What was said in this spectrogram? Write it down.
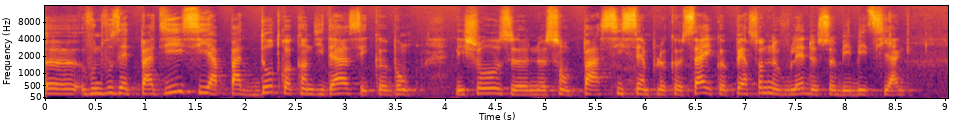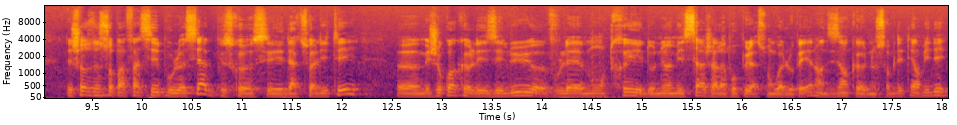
euh, vous ne vous êtes pas dit, s'il n'y a pas d'autres candidats, c'est que, bon, les choses ne sont pas si simples que ça et que personne ne voulait de ce bébé SIAG? Les choses ne sont pas faciles pour le SIAG puisque c'est d'actualité. Euh, mais je crois que les élus voulaient montrer et donner un message à la population guadeloupéenne en disant que nous sommes déterminés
